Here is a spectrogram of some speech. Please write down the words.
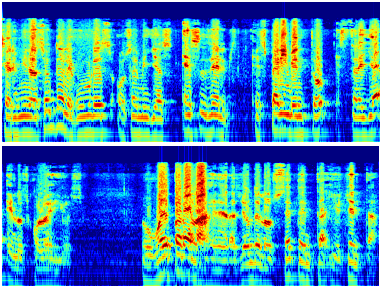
Germinación de legumbres o semillas es el experimento estrella en los colegios. Lo fue para la generación de los 70 y 80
